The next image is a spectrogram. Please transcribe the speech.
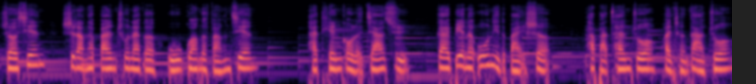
首先是让他搬出那个无光的房间，他添购了家具，改变了屋里的摆设。他把餐桌换成大桌，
